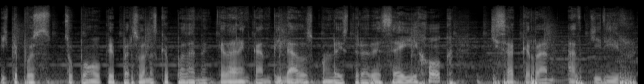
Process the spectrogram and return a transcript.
y que pues supongo que personas que puedan quedar encandilados con la historia de Sei Hawk quizá querrán adquirir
